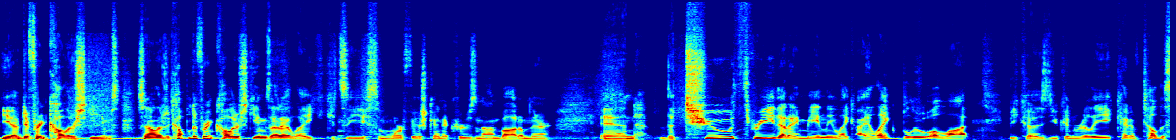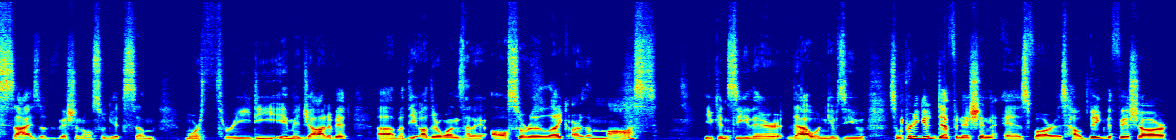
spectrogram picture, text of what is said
you have different color schemes. So now there's a couple different color schemes that I like. You can see some more fish kind of cruising on bottom there. And the two, three that I mainly like, I like blue a lot because you can really kind of tell the size of the fish and also get some more 3D image out of it. Uh, but the other ones that I also really like are the moss. You can see there, that one gives you some pretty good definition as far as how big the fish are,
